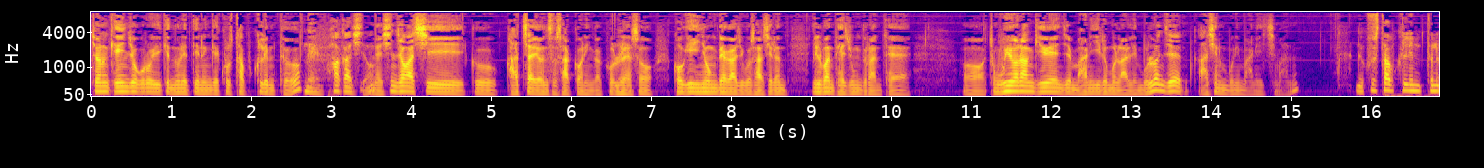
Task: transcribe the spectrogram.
저는 개인적으로 이렇게 눈에 띄는 게 구스타프 클림트. 네, 화가죠. 네, 신정아 씨 그 가짜 연소 사건인가 그걸로 네. 해서 거기 인용돼 가지고 사실은 일반 대중들한테 어, 좀 우연한 기회에 이제 많이 이름을 알린 물론 이제 아시는 분이 많이 있지만 근데 구스타브 클림트는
